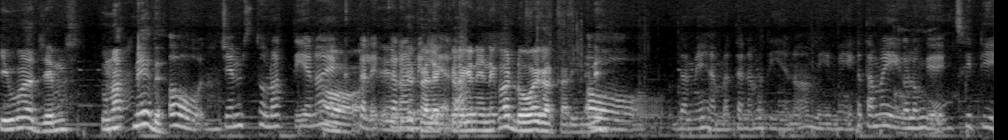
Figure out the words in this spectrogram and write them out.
කිව්ව ජෙම්ස් තුනක් නේද ඕ ජෙම්ස් තුනක් තියෙන කලෙක්. කරගෙන එනක ඩෝ එකක් කරන්න ද මේ හැමතැනම තියෙනවා මේ මේක තමයි ඒගොලොන්ගේ සිටි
